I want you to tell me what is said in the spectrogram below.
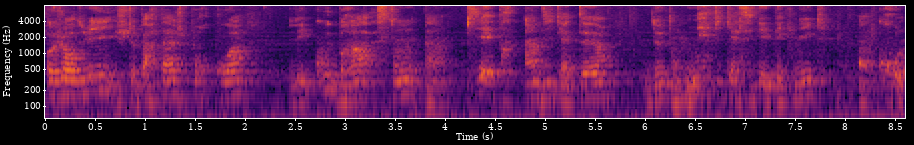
Aujourd'hui, je te partage pourquoi les coups de bras sont un piètre indicateur de ton efficacité technique en crawl.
